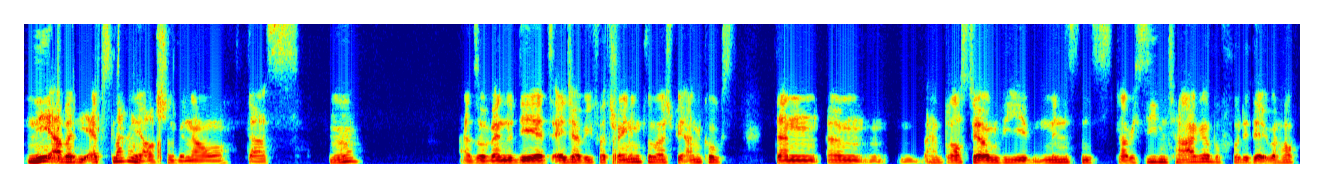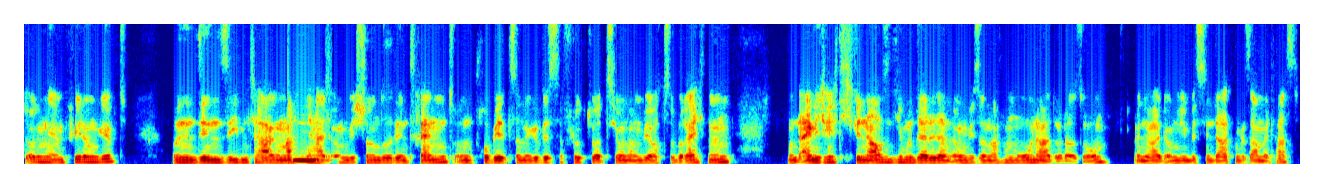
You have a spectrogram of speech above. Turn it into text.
Nee, aber die Apps machen ja auch schon genau das. Ne? Also wenn du dir jetzt HIV for Training zum Beispiel anguckst, dann ähm, brauchst du ja irgendwie mindestens, glaube ich, sieben Tage, bevor dir der überhaupt irgendeine Empfehlung gibt. Und in den sieben Tagen macht mhm. er halt irgendwie schon so den Trend und probiert so eine gewisse Fluktuation irgendwie auch zu berechnen. Und eigentlich richtig genau sind die Modelle dann irgendwie so nach einem Monat oder so, wenn du halt irgendwie ein bisschen Daten gesammelt hast.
